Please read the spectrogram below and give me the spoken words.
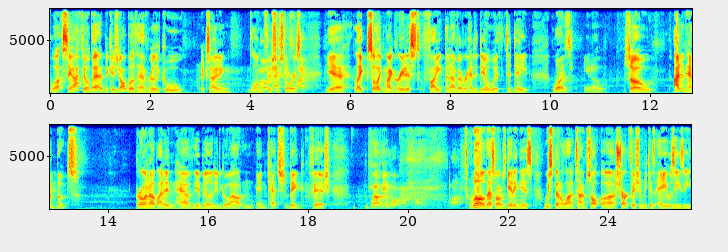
Well, see, I feel bad because y'all both have really cool, exciting, long Oh, fishing stories. like- yeah, like so, like my greatest fight that I've ever had to deal with to date was, you know, so I didn't have boats. Growing up, I didn't have the ability to go out and, and catch big fish. Well, me and Walt caught sharks. A lot of sharks. Well, that's what I was getting is we spent a lot of time salt, uh, shark fishing because a it was easy,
